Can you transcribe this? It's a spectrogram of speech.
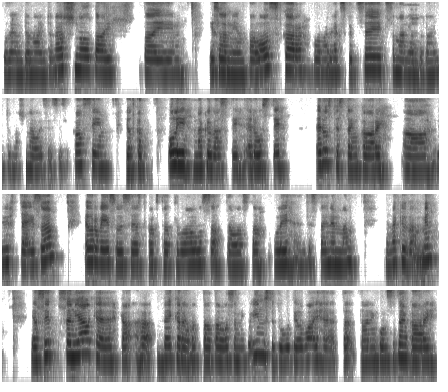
kuten The International tai, tai Islannin Paul Oscar vuonna 1997 ja The International oli siis 8, jotka oli näkyvästi edusti, edusti Stenkaari yhteisöä Euroviisuissa ja 2000-luvun alussa tällaista oli entistä enemmän ja näkyvämmin. Ja sitten sen jälkeen ehkä Baker erottaa tällaisen niin instituutiovaiheen, että tämä niin sateenkaari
